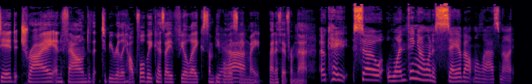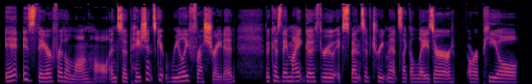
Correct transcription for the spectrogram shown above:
did try and found to be really helpful? Because I feel like some people yeah. listening might benefit from that. Okay, so one thing I want to say about melasma it is there for the long haul. And so patients get really frustrated because they might go through expensive treatments like a laser or a peel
